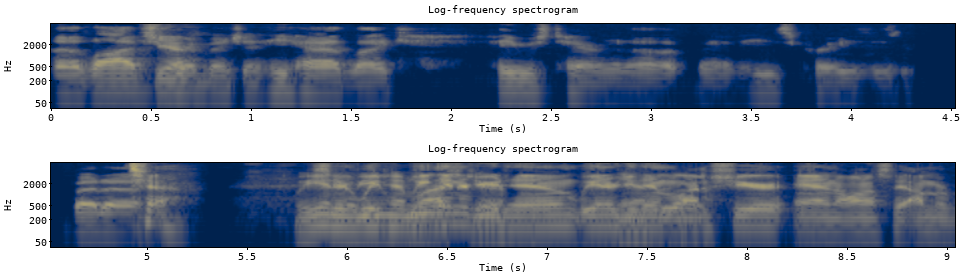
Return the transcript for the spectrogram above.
the live Yeah. scrimmage, and he had like he was tearing it up, man. He's crazy, but uh, Yeah. We So interviewed him we last interviewed year. him. We interviewed Yeah. him last year, and honestly, I'm a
